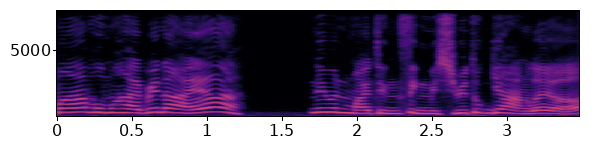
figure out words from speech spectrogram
มาผมหายไปไหนอะนี่มันหมายถึงสิ่งมีชีวิตทุกอย่างเลยเหรอ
